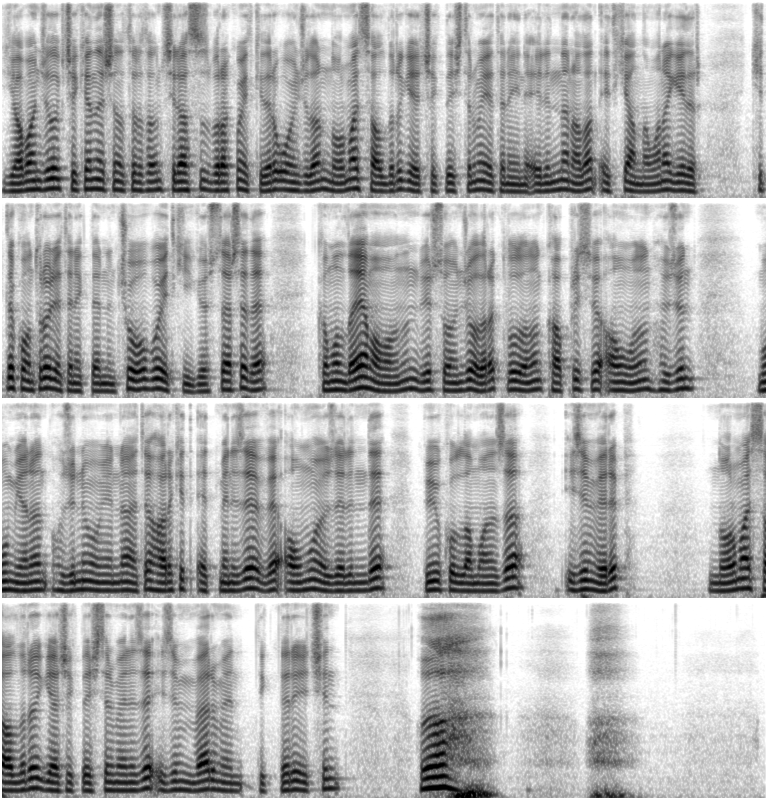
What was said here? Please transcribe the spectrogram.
Yabancılık çekenler için hatırlatalım. Silahsız bırakma etkileri oyuncuların normal saldırı gerçekleştirme yeteneğini elinden alan etki anlamına gelir. Kitle kontrol yeteneklerinin çoğu bu etkiyi gösterse de kımıldayamamanın bir sonucu olarak Lolo'nun kapris ve Amumu'nun hüzün mumyanın hüzünlü mumyanın laneti hareket etmenize ve avma özelinde büyü kullanmanıza izin verip normal saldırı gerçekleştirmenize izin vermedikleri için Ah!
